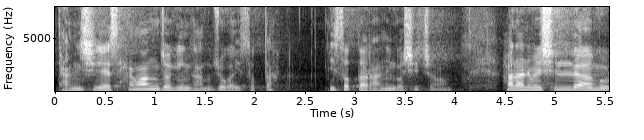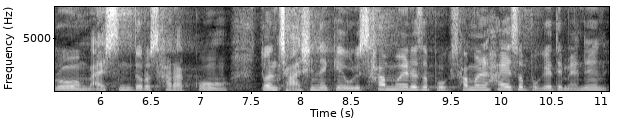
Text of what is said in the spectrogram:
당시의 상황적인 강조가 있었다 있었다라는 것이죠. 하나님을 신뢰함으로 말씀대로 살았고 또한 자신에게 우리 사무엘에서 사무엘 하에서 보게 되면은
